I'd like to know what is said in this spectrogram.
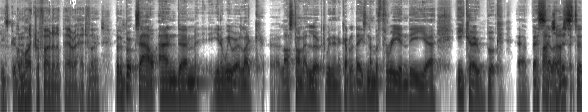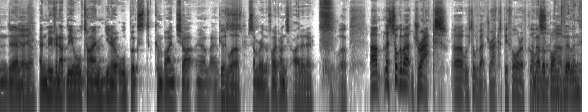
He's good. A microphone it. and a pair of headphones. Yeah. But the book's out, and um, you know we were like uh, last time I looked, within a couple of days, number three in the uh, Eco book uh, bestseller Fantastic. list, and um, yeah, yeah. and moving up the all-time, you know, all books combined chart. Um, good work. Somewhere in the five hundreds. I don't know. Good work. Um, let's talk about Drax. Uh, we've talked about Drax before, of course. Another Bond um, villain.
